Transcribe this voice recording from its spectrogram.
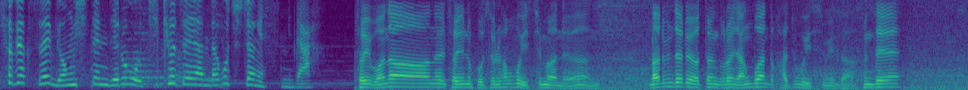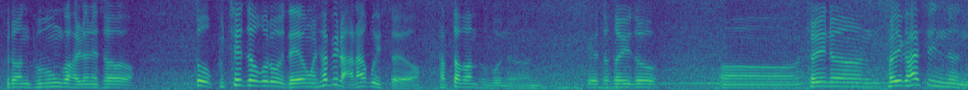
협약서에 명시된 대로 지켜져야 한다고 주장했습니다. 저희 원안을 저희는 고수를 하고 있지만은 나름대로의 어떤 그런 양보안도 가지고 있습니다. 근데 그런 부분과 관련해서 또 구체적으로 내용을 협의를 안 하고 있어요. 답답한 부분은. 그래서 저희도 어 저희는 저희가 할 수 있는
